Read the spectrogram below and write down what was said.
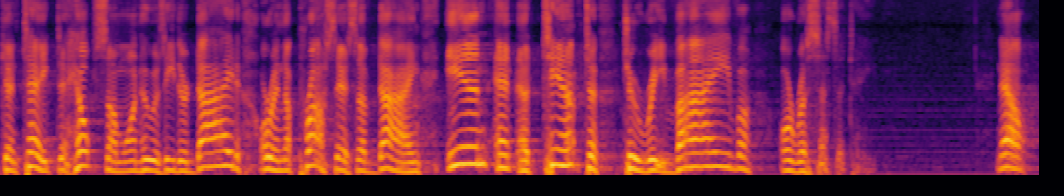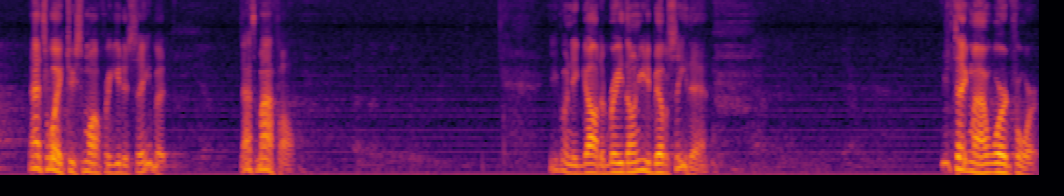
can take to help someone who has either died or in the process of dying in an attempt to, to revive or resuscitate. Now, that's way too small for you to see, but that's my fault. You're going to need God to breathe on you to be able to see that. You take my word for it.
